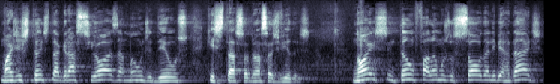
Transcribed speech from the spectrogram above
mas distante da graciosa mão de Deus que está sobre nossas vidas. Nós então falamos do sol da liberdade,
